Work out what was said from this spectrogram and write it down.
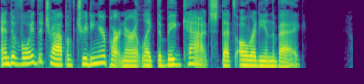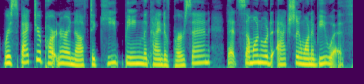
And avoid the trap of treating your partner like the big catch that's already in the bag. Respect your partner enough to keep being the kind of person that someone would actually want to be with.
